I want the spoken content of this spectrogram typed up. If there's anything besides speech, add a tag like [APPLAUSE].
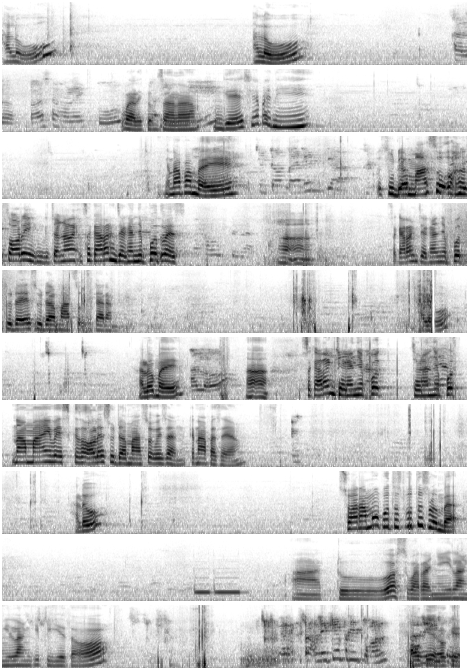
Halo? Halo? Halo, Assalamualaikum. Waalaikumsalam. Nggih, siapa ini? Kenapa Mbak E? Sudah nggak? Sudah masuk, [LAUGHS] sorry, jangan sekarang jangan nyebut wes. Sekarang jangan nyebut, sudah ya sudah masuk sekarang. Halo? Halo Mbak E? Halo. Sekarang jangan nyebut, jangan nyebut namanya wes, soalnya sudah masuk wesan. Kenapa sayang? Halo? Suaramu putus-putus loh Mbak. Aduh, suaranya hilang-hilang gitu ya toh. Oke oke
